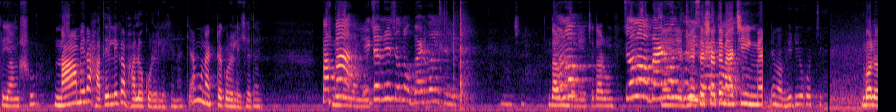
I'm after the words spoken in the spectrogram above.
প্রিয়াংশু নাম এরা হাতের লেখা ভালো করে লেখে না কেমন একটা করে লিখে দেয়। পাপা এটা নিয়ে চলো ব্যাট বল খেলি। দারুণ বানিয়েছে দারুণ। চলো ড্রেসের সাথে। ম্যাচিং এমা ভিডিও করছি। বলো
